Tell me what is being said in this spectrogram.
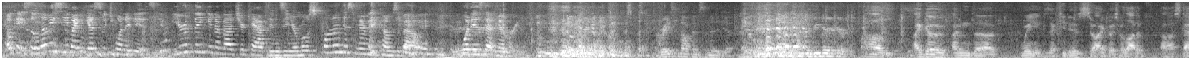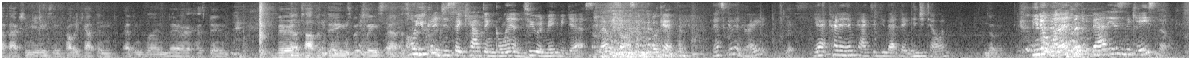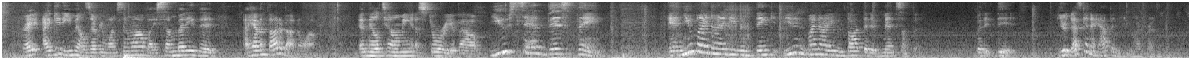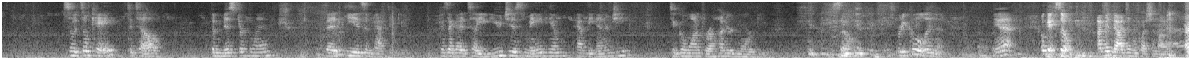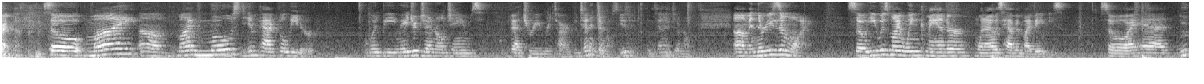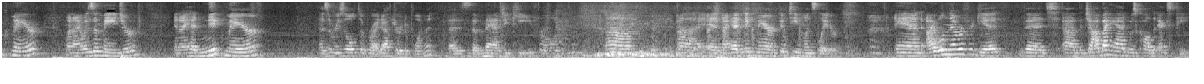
Okay, so let me see if I can guess which one it is. If you're thinking about your captains and your most fondest memory comes about, what is that memory? Grades have not been submitted yet. Be very careful. Um, I go, I'm the wing executives, so I go to a lot of uh, staff action meetings, and probably Captain Evan Glenn there has been very on top of things with wing staff. Oh, you could have just said Captain Glenn too and made me guess. That was awesome. Okay, that's good, right? Yes. Yeah, it kind of impacted you that day. Did you tell him? No. You know what? That is the case though, right? I get emails every once in a while by somebody that I haven't thought about in a while. And they'll tell me a story about, you said this thing. And you might not even think, you didn't, might not even thought that it meant something. but it did. You're, that's gonna happen to you, my friend. So it's okay to tell the Mr. Glenn that he has impacted you. Because I gotta tell you, you just made him have the energy to go on for a hundred more of you. So, it's pretty cool, isn't it? Yeah. Okay, so I've been dodging the question. All right. So my um, my most impactful leader would be Major General James Vechery, retired Lieutenant General. Excuse me, Lieutenant General. Um, and the reason why. So he was my wing commander when I was having my babies. So I had Luke Maher when I was a major, and I had Nick Maher as a result of right after a deployment. That is the magic key for all of you. Um, uh, and I had Nick Maher 15 months later. And I will never forget that uh, the job I had was called XP.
